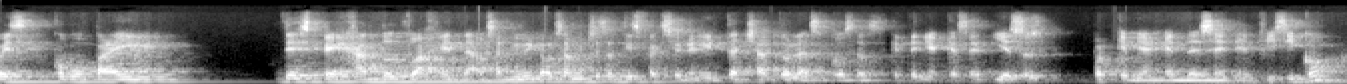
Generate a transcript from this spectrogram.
pues como para ir despejando tu agenda. O sea, a mí me causa mucha satisfacción el ir tachando las cosas que tenía que hacer y eso es porque mi agenda es en el físico,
